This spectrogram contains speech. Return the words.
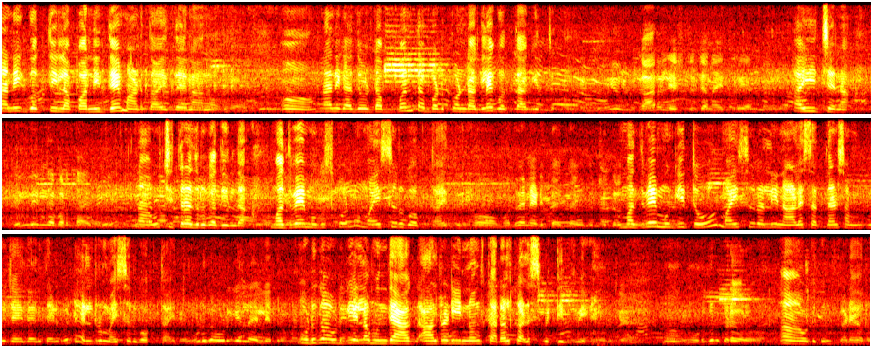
ನನಗೆ ಗೊತ್ತಿಲ್ಲಪ್ಪ, ನಿದ್ದೆ ಮಾಡ್ತಾ ಇದ್ದೆ ನಾನು. ನನಗೆ ಅದು ಡಬ್ಬಂತ ಬಡ್ಕೊಂಡಾಗಲೇ ಗೊತ್ತಾಗಿದ್ದು ನೀವು ಕಾರಲ್ಲಿ ಎಷ್ಟು ಜನ ಇದ್ರಿ ಅಂತ? ಐದು ಜನ. ಎಲ್ಲಿಂದ ಬರ್ತಾ ಇದ್ರಿ? ನಾವು ಚಿತ್ರದುರ್ಗದಿಂದ ಮದುವೆ ಮುಗಿಸ್ಕೊಂಡು ಮೈಸೂರಿಗೆ ಹೋಗ್ತಾ ಇದ್ವಿ. ಓ ಮದುವೆ ನಡೀತಾ ಇತ್ತಾ ಇದು ಚಿತ್ರ ಮದುವೆ ಮುಗೀತು ಮೈಸೂರಲ್ಲಿ ನಾಳೆ ಸತ್ಯನಾರಾಯಣ ಸ್ವಾಮಿ ಪೂಜೆ ಇದೆ ಅಂತ ಹೇಳ್ಬಿಟ್ಟು ಎಲ್ಲರೂ ಮೈಸೂರಿಗೆ ಹೋಗ್ತಾ ಇದ್ವಿ. ಹುಡುಗ ಹುಡುಗಿ ಎಲ್ಲ ಎಲ್ಲಿದ್ರು ಮೇಡಮ್? ಹುಡುಗ ಹುಡುಗಿ ಎಲ್ಲ ಮುಂದೆ ಆಲ್ರೆಡಿ ಇನ್ನೊಂದು ಕರಲ್ಲಿ ಕಳಿಸ್ಬಿಟ್ಟಿದ್ವಿ. ಹುಡುಗರ ಕಡೆಯವರು? ಹಾಂ ಹುಡುಗನ ಕಡೆಯವರು.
